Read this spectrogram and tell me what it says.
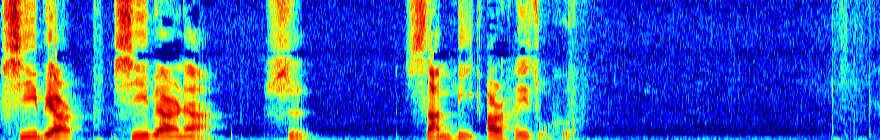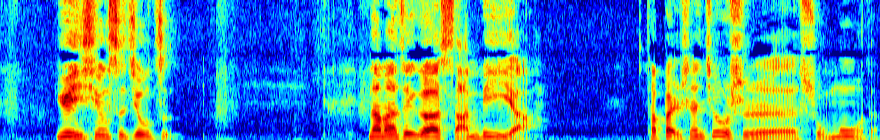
西边西边呢是三碧二黑组合，运星是九子。那么这个三碧呀，它本身就是属木的。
